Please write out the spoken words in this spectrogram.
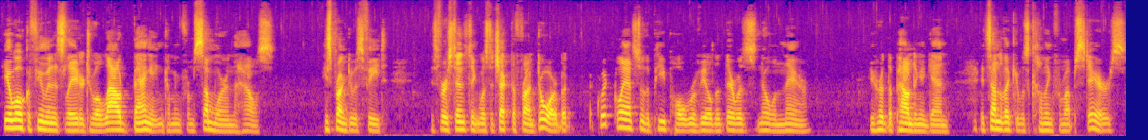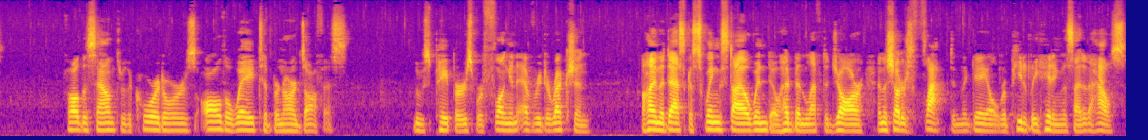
He awoke a few minutes later to a loud banging coming from somewhere in the house. He sprung to his feet. His first instinct was to check the front door, but a quick glance through the peephole revealed that there was no one there. He heard the pounding again. It sounded like it was coming from upstairs. Followed the sound through the corridors all the way to Bernard's office. Loose papers were flung in every direction. Behind the desk, a swing style window had been left ajar, and the shutters flapped in the gale, repeatedly hitting the side of the house.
